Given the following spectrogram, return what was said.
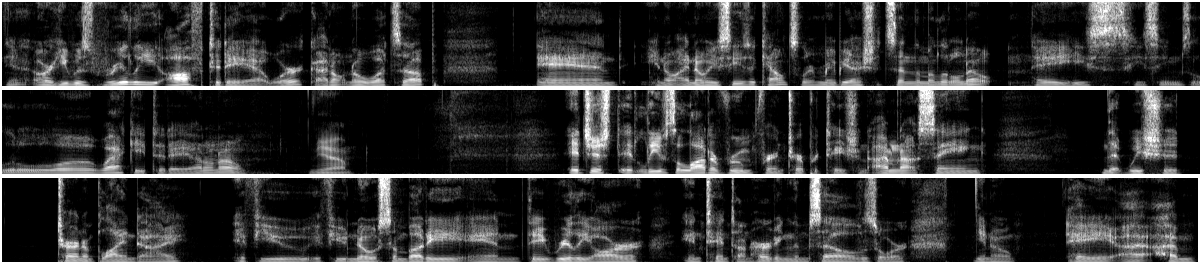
Yeah, or he was really off today at work. I don't know what's up. And you know, I know he sees a counselor. Maybe I should send them a little note. Hey, he's he seems a little uh, wacky today. I don't know. Yeah. It just it leaves a lot of room for interpretation. I'm not saying that we should turn a blind eye if you if you know somebody and they really are intent on hurting themselves or you know, hey, I, I'm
